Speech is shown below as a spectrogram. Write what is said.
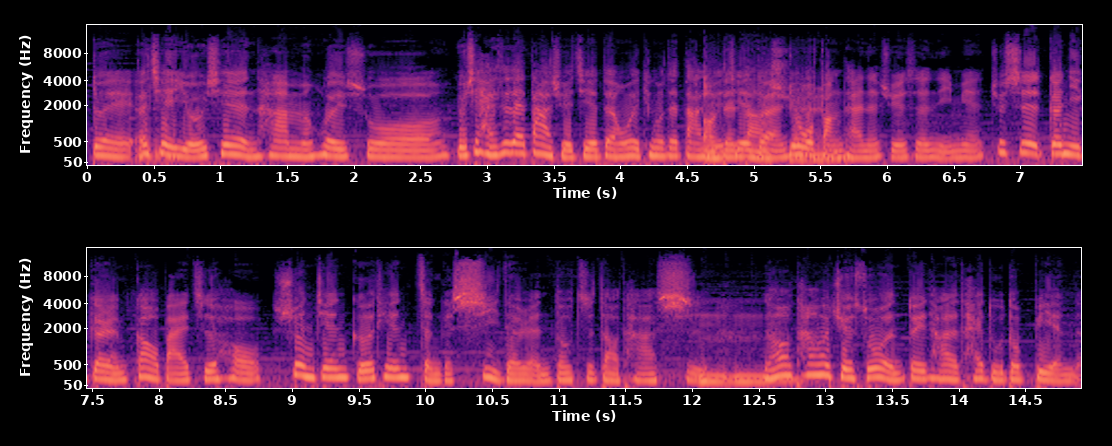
对，而且有一些人他们会说，有些还是在大学阶段，我也听过在大学阶段，就我访谈的学生里面，就是跟一个人告白之后，瞬间隔天整个系的人都知道他是，嗯然后他会觉得所有人对他的态度都变了。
